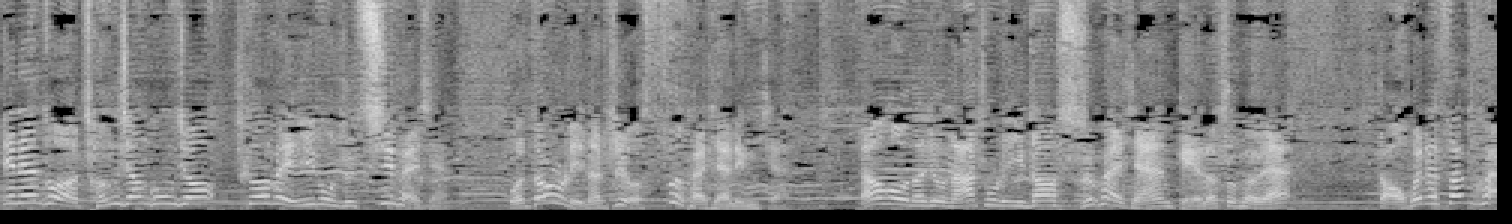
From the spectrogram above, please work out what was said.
今天坐城乡公交，车费一共是七块钱，我兜里呢只有四块钱零钱，然后呢就拿出了一张十块钱给了售票员，找回来三块。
